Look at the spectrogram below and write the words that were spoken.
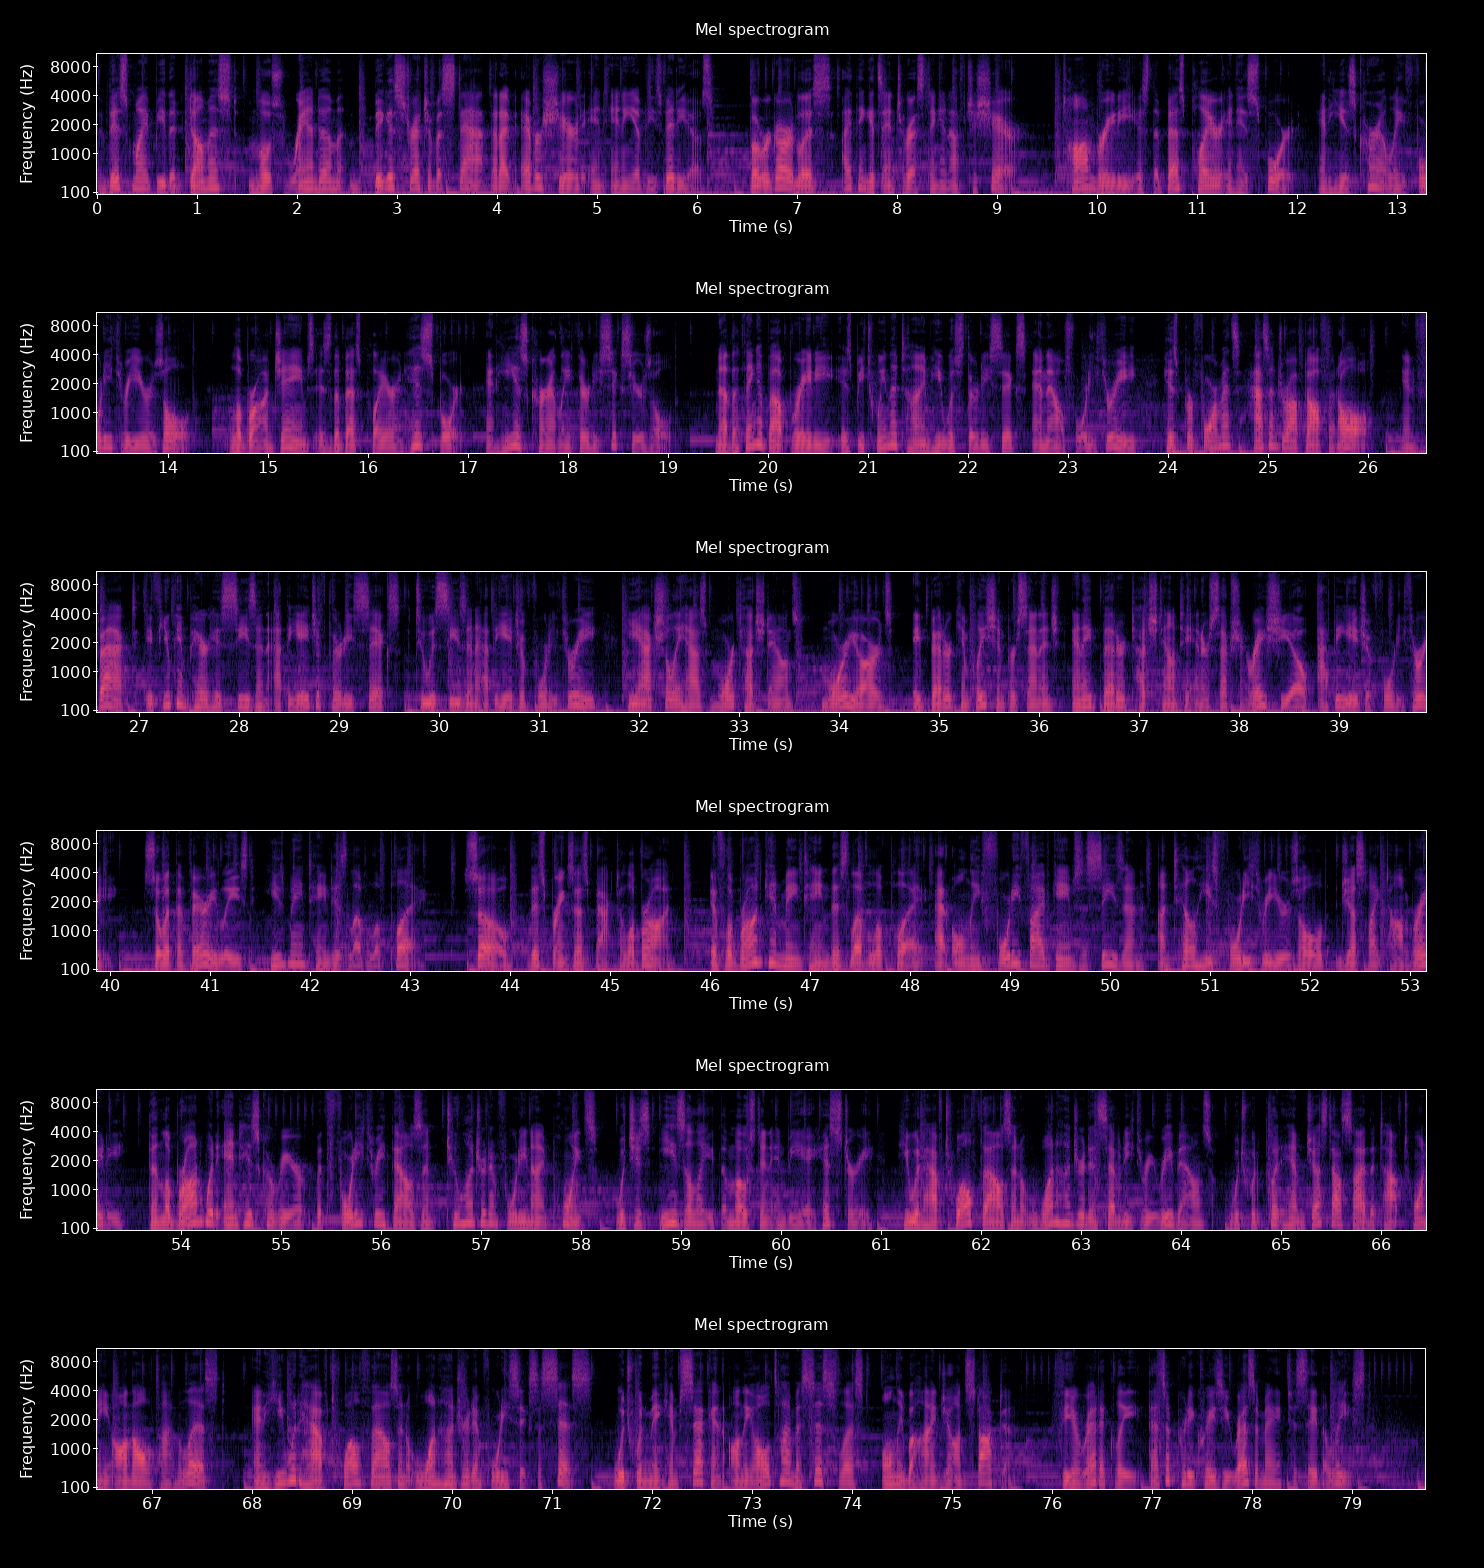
This might be the dumbest, most random, biggest stretch of a stat that I've ever shared in any of these videos, but regardless, I think it's interesting enough to share. Tom Brady is the best player in his sport, and he is currently 43 years old. LeBron James is the best player in his sport, and he is currently 36 years old. Now, the thing about Brady is between the time he was 36 and now 43, his performance hasn't dropped off at all. In fact, if you compare his season at the age of 36 to his season at the age of 43, he actually has more touchdowns, more yards, a better completion percentage, and a better touchdown to interception ratio at the age of 43. So, at the very least, he's maintained his level of play. So, this brings us back to LeBron. If LeBron can maintain this level of play at only 45 games a season until he's 43 years old, just like Tom Brady, then LeBron would end his career with 43,249 points, which is easily the most in NBA history. He would have 12,173 rebounds, which would put him just outside the top 20 on the all time list, and he would have 12,146 assists, which would make him second on the all time assists list only behind John Stockton. Theoretically, that's a pretty crazy resume to say the least.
